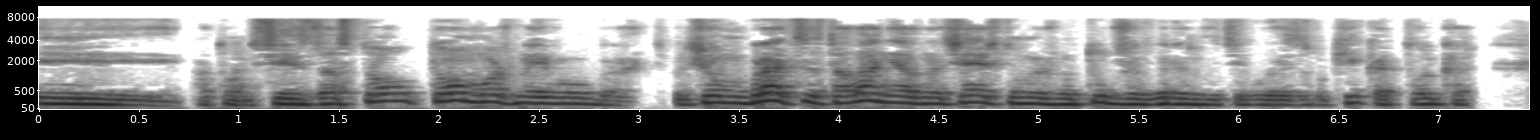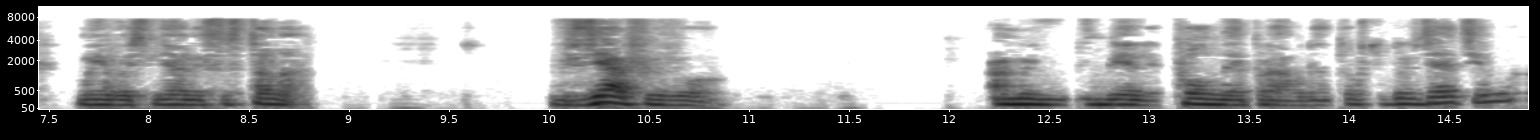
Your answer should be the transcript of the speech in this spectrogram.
и потом сесть за стол, то можно его убрать. Причем убрать со стола не означает, что нужно тут же вырвать его из руки, как только мы его сняли со стола. Взяв его, а мы имели полное право на то, чтобы взять его,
